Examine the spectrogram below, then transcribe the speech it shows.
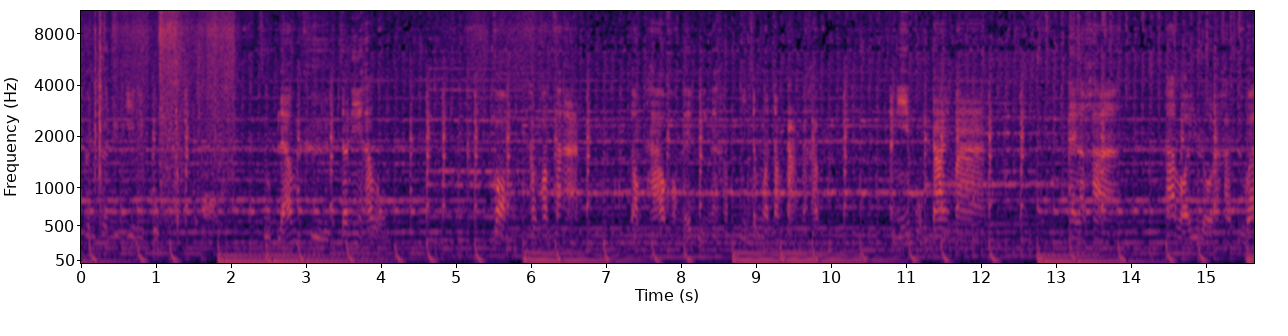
เพื่อนเพื่อนๆพี่ในกลุ่มสรุปแล้วมันคือเจ้านี่ครับผม กล่องทำความสะอาด รองเท้าของเลดวิงนะครับ มีจำนวนจำกัดนะครับ อันนี้ผมได้มาในราคา 500 ยูโรนะครับ หรือว่า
